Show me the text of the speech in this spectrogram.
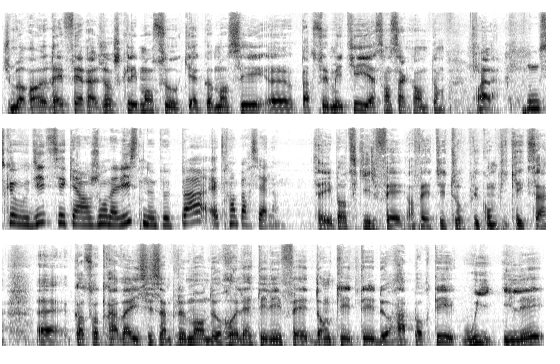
je me réfère à Georges Clémenceau, qui a commencé euh, par ce métier il y a 150 ans. Voilà. Donc ce que vous dites, c'est qu'un journaliste ne peut pas être impartial. Ça dépend de ce qu'il fait, en fait. C'est toujours plus compliqué que ça. Euh, quand son travail, c'est simplement de relater les faits, d'enquêter, de rapporter, oui, il est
